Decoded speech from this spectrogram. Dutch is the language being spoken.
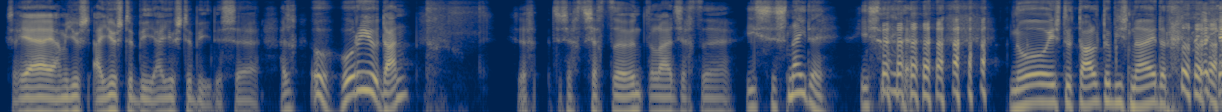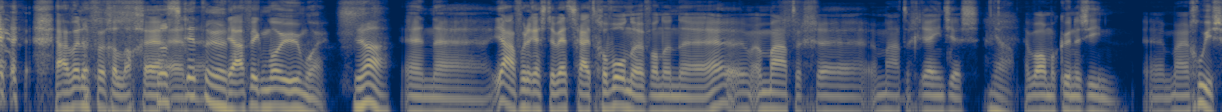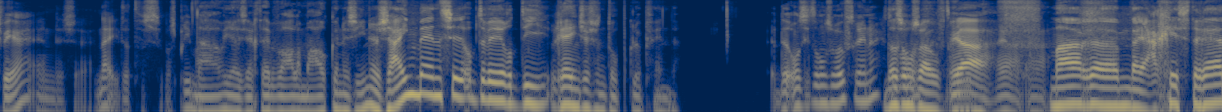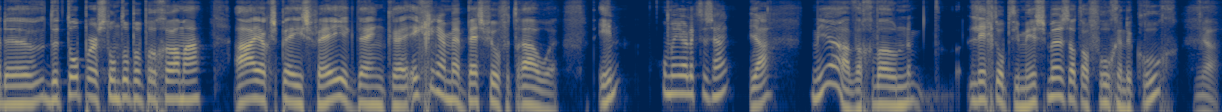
Ik zeg, ja, used, I used to be, I used to be. Dus hij zegt, oh, who are you dan? Ik zeg, toen zegt, zegt uh, Huntelaar, zegt, he's a Snyder. Snyder. no, he's too tall to be Snyder. ja, wel even gelachen. Dat is en, eh, ja, vind ik mooi humor. ja. En eh, ja, voor de rest de wedstrijd gewonnen van een, eh, een, matig, een matig Rangers. ja. Hebben we allemaal kunnen zien. Maar een goede sfeer. En dus nee, dat was, was prima. Nou, jij zegt hebben we allemaal kunnen zien. Er zijn mensen op de wereld die Rangers een topclub vinden. De, ons, zit onze hoofdtrainer? Dat is onze hoofdtrainer. Ja, ja, ja. Maar ehm, nou ja, gisteren, hè, de, de topper stond op het programma. Ajax PSV. Ik denk, eh, ik ging er met best veel vertrouwen in, om eerlijk te zijn. Ja? Ja, we gewoon licht optimisme. Zat al vroeg in de kroeg. Ja.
